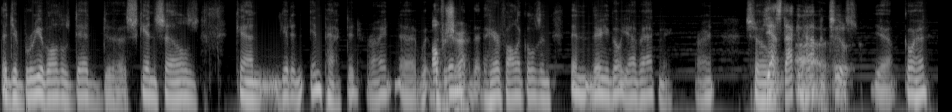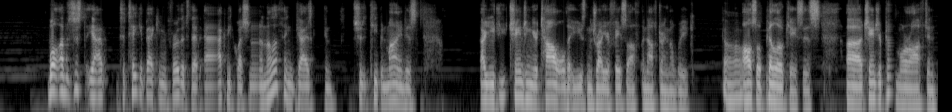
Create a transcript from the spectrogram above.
the debris of all those dead uh, skin cells can get an impacted, right? Uh, oh, for sure. The, the, hair follicles, and then there you go, you have acne, right? So yes, that can uh, happen too. Yeah, go ahead. Well, I was just yeah to take it back even further to that acne question. Another thing guys can should keep in mind is, are you changing your towel that you're using to dry your face off enough during the week? Oh. Also, pillowcases. Uh, change your pillow more often.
